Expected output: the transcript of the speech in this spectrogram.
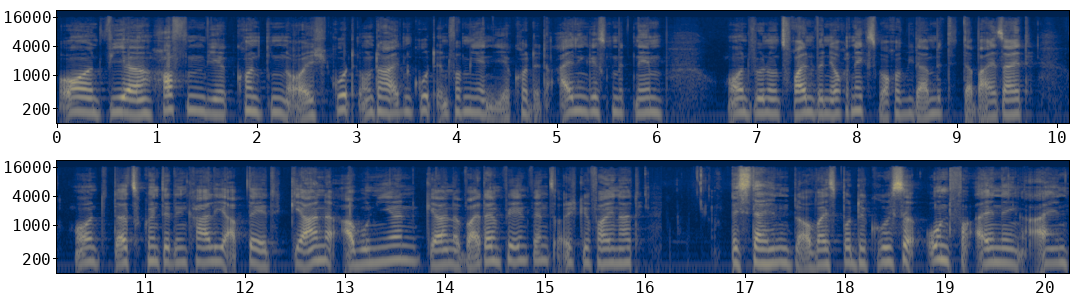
Und wir hoffen, wir konnten euch gut unterhalten, gut informieren. Ihr konntet einiges mitnehmen und würden uns freuen, wenn ihr auch nächste Woche wieder mit dabei seid. Und dazu könnt ihr den Kali Update gerne abonnieren, gerne weiterempfehlen, wenn es euch gefallen hat. Bis dahin blau-weiß-bunte Grüße und vor allen Dingen ein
